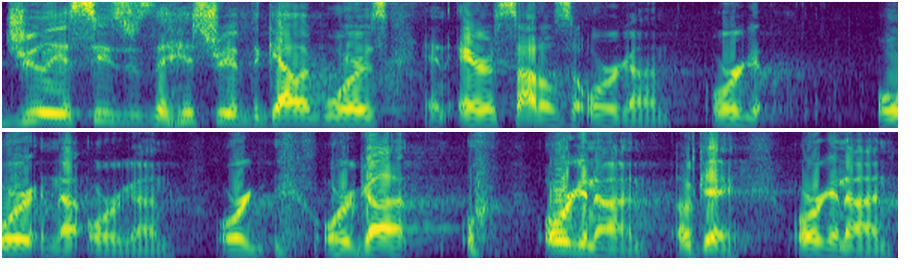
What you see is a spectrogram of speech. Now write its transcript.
Julius Caesar's The History of the Gallic Wars, and Aristotle's The Orgon. Org, or, not Oregon, or, Organon. Okay, Organon.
